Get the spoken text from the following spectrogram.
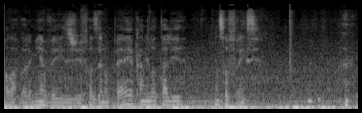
Olha lá, agora é minha vez de fazer no pé e a Camila tá ali na sofrência.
